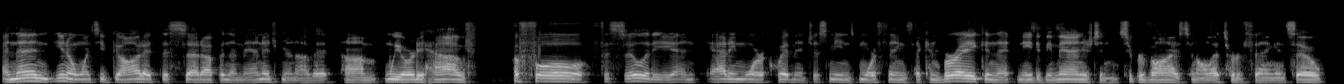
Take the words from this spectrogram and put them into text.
And then, you know, once you've got it, the setup and the management of it, um, we already have a full facility and adding more equipment just means more things that can break and that need to be managed and supervised and all that sort of thing. And so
